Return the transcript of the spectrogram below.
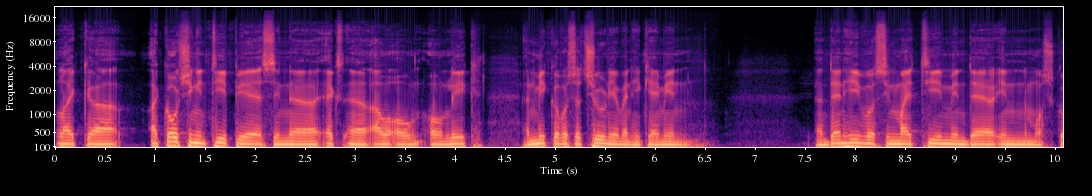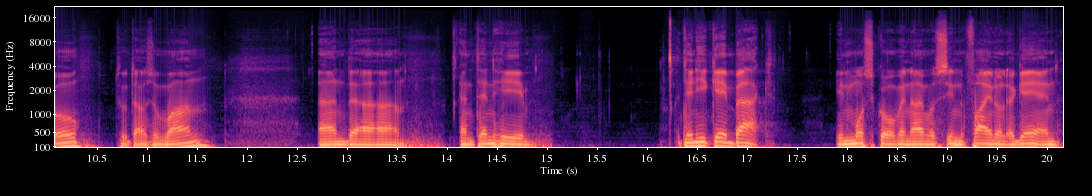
like uh, coaching in TPS in uh, ex, uh, our own own league, and Mikko was a junior when he came in, and then he was in my team in there in Moscow, 2001, and uh, and then he then he came back in Moscow when I was in the final again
